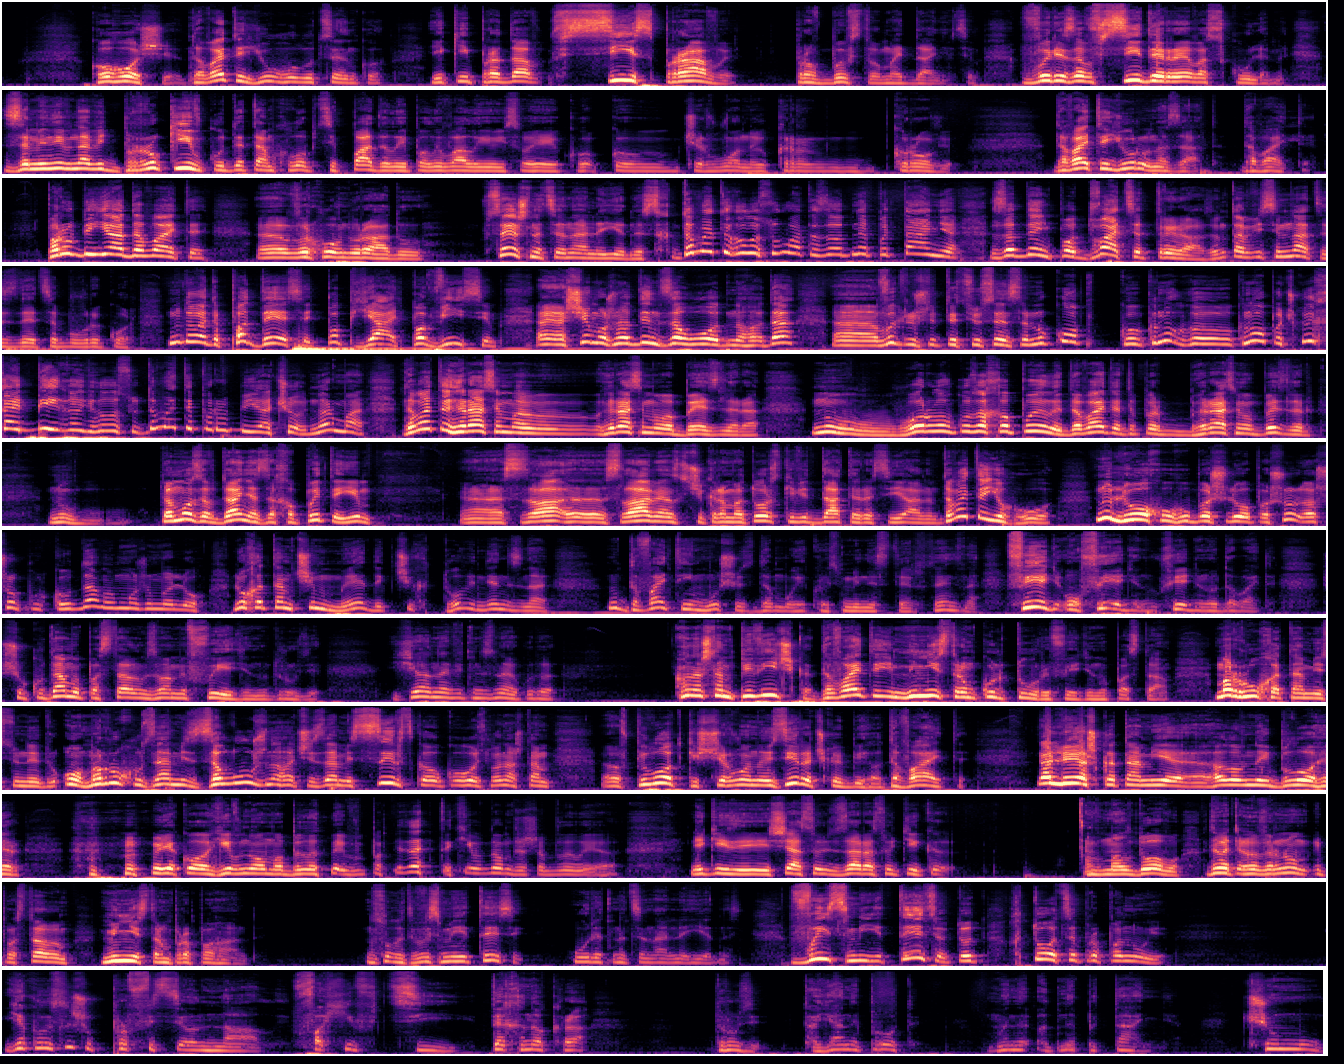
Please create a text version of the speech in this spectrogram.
Кого ще? Давайте Югу Луценко, який продав всі справи про вбивство майданівців, вирізав всі дерева з кулями, замінив навіть бруківку, де там хлопці падали і поливали її своєю червоною кров'ю. Давайте Юру назад. Давайте. Парубія давайте е, в Верховну Раду. Все ж національна єдність. Давайте голосувати за одне питання за день по 23 рази. Ну там 18, здається, був рекорд. Ну давайте по 10, по 5, по 8. Е, А ще можна один за одного. Да? Е, Виключити цю сенсорну кнопочку і хай бігають, голосують. Давайте Парубія, що, нормально. Давайте Герасимова, Герасимова Безлера. Ну, Горловку захопили. Давайте тепер Герасимов Безлер. Ну, дамо завдання захопити їм е, е, Слав'янськ чи Краматорськ і віддати росіянам. Давайте його. Ну, Льоху Губошльопа. Що, а що, куди ми можемо Льоху? Льоха там чи медик, чи хто він, я не знаю. Ну, давайте йому щось дамо, якось міністерство. Я не знаю. Федіну, о, Федіну, Федіну давайте. Що куди ми поставимо з вами Федіну, друзі? Я навіть не знаю, куди. Вона ж там півічка, давайте її міністром культури Федіну поставимо. Маруха там є у неї друг. О, Маруху замість Залужного чи замість Сирського когось, вона ж там е, в пілотці з червоною зірочкою бігала. Давайте. Олешка там є, головний блогер, якого гівном облили. Ви пам'ятаєте, гівном же ж облили його. Який зараз утік в Молдову. Давайте його вернемо і поставимо міністром пропаганди. Ну слухайте, ви смієтеся? Уряд національної єдності. Ви смієтеся? То хто це пропонує? Я коли слышу професіонали, фахівці, технократи. Друзі, та я не проти. У мене одне питання. Чому?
